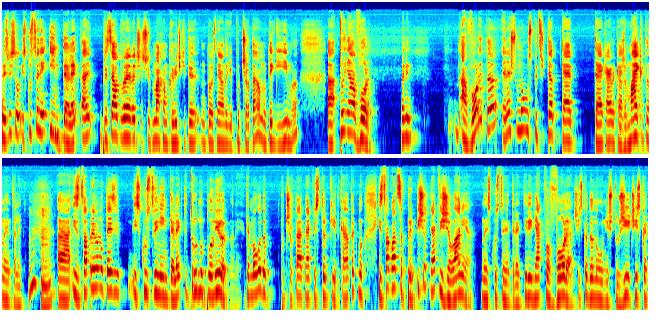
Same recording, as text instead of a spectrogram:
Нали, смисъл, изкуственият интелект, ай, през цялото време вече ще махам кавичките, т.е. няма да ги подчертавам, но те ги има, а, той няма воля. Нали, а волята е нещо много специфично. Тя, тя е тя е, как да кажа, майката на интелект. Mm-hmm. А, и затова, примерно, тези изкуствени интелекти трудно планират. Нали? Те могат да подчертаят някакви стъпки и така нататък, но и затова, когато се препишат някакви желания на изкуствен интелект или някаква воля, че иска да унищожи, че иска.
